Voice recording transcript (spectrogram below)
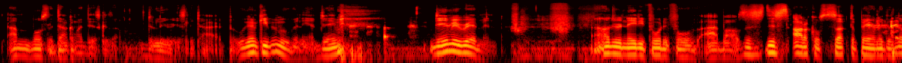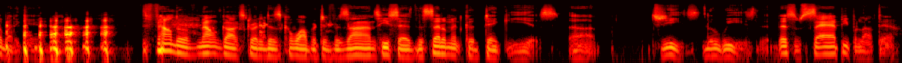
I'm mostly talking like this because I'm deliriously tired. But we're gonna keep it moving here. Jamie Jamie Redman. 180 44 eyeballs. This this article sucked apparently because nobody cared. The founder of Mount Gox Creditors Cooperative resigns. He says the settlement could take years. Uh, jeez, Louise, there's some sad people out there.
